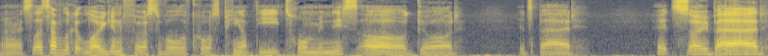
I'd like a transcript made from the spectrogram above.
Alright, so let's have a look at Logan first of all. Of course, picking up the torn menis. Oh, God. It's bad. It's so bad.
